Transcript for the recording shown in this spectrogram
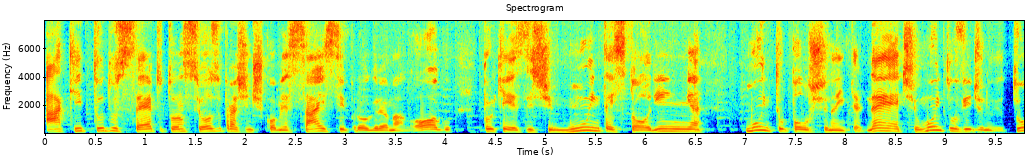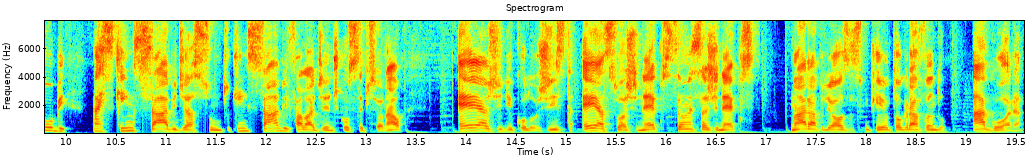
Aqui tudo certo, tô ansioso para a gente começar esse programa logo, porque existe muita historinha, muito post na internet, muito vídeo no YouTube, mas quem sabe de assunto, quem sabe falar de anticoncepcional é a ginecologista, é a sua gineco, são essas ginecos maravilhosas com quem eu estou gravando agora.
